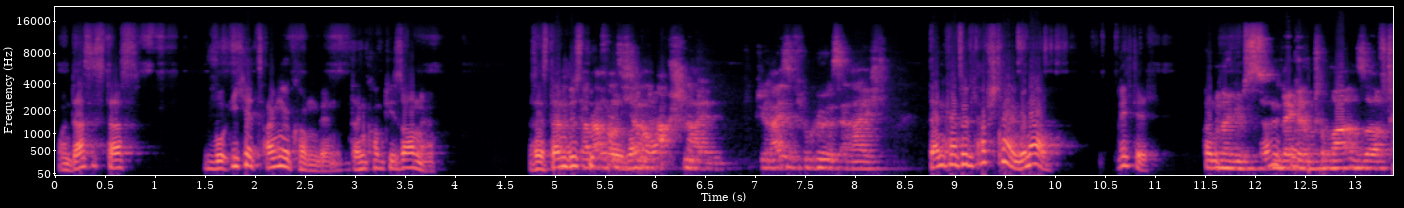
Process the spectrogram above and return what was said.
und das ist das, wo ich jetzt angekommen bin. Dann kommt die Sonne. Das heißt, dann, dann bist dann du darf man sich Sonne. auch abschneiden. Die Reiseflughöhe ist erreicht. Dann kannst du dich abschneiden, genau. Richtig. Und, und dann gibt es einen leckeren Tomatensaft.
